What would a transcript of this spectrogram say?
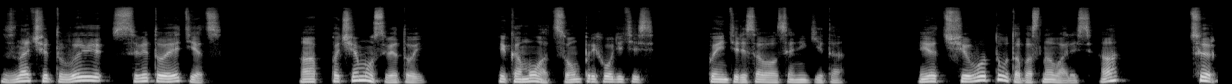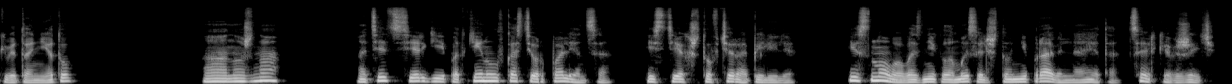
«Значит, вы святой отец?» «А почему святой?» «И кому отцом приходитесь?» – поинтересовался Никита. «И от чего тут обосновались, а?» Церкви-то нету». «А нужна?» Отец Сергий подкинул в костер поленца из тех, что вчера пилили. И снова возникла мысль, что неправильно это – церковь жечь.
